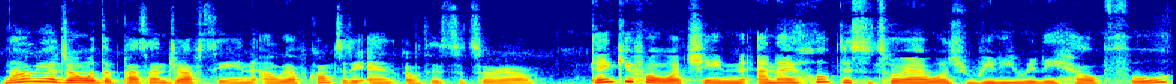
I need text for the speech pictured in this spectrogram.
Now we are done with the pattern drafting and we have come to the end of this tutorial. Thank you for watching and I hope this tutorial was really really helpful.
